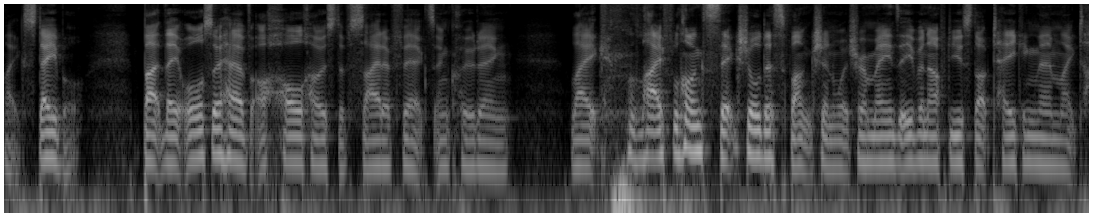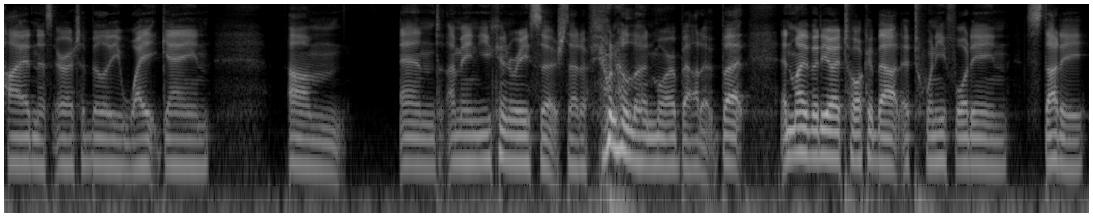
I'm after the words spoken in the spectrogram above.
like stable. But they also have a whole host of side effects including like lifelong sexual dysfunction which remains even after you stop taking them like tiredness irritability weight gain um And I mean, you can research that if you want to learn more about it. But in my video, I talk about a 2014 study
